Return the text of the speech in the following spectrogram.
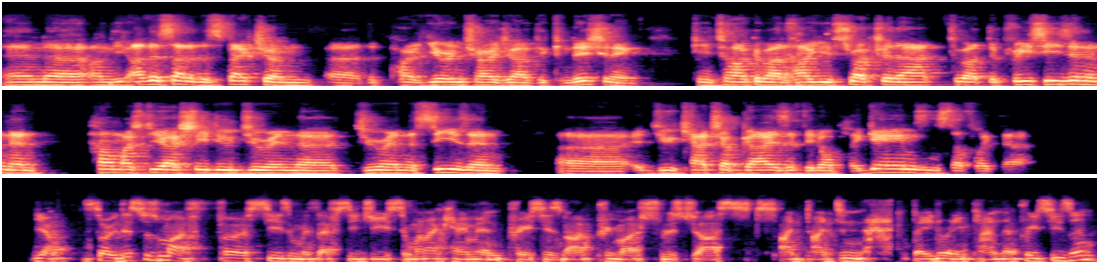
And uh, on the other side of the spectrum, uh, the part you're in charge of, the conditioning, can you talk about how you structure that throughout the preseason, and then how much do you actually do during the during the season? Uh, do you catch up guys if they don't play games and stuff like that? Yeah, so this was my first season with FCG. So when I came in preseason, I pretty much was just I, I didn't they'd already planned their preseason,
